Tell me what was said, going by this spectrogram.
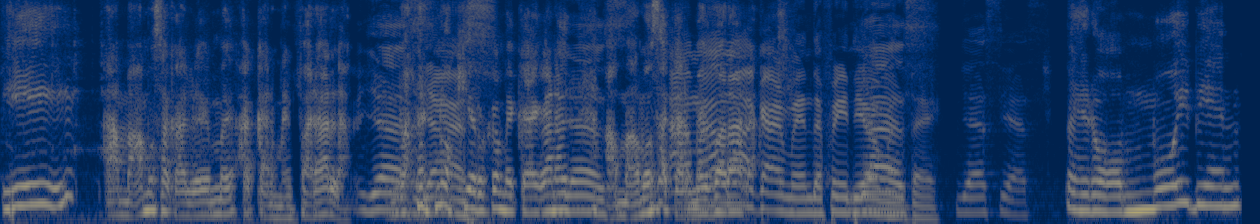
y amamos a Carmen, a Carmen Farala. Yes, no, quiero que me caigan, a- Yes. amamos a Carmen Amaba Farala. a Carmen, definitivamente. Yes, yes, yes. Pero muy bien,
